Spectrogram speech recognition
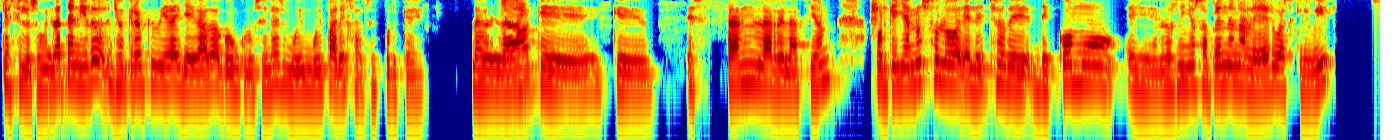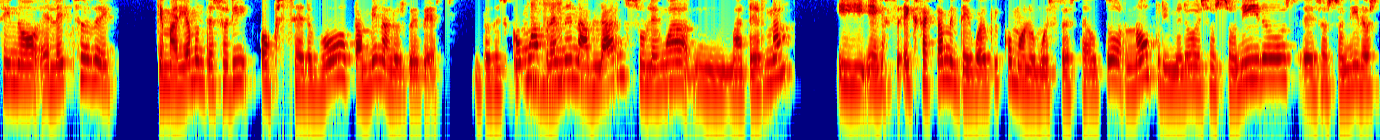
Que si los hubiera tenido, yo creo que hubiera llegado a conclusiones muy, muy parejas, ¿eh? porque la verdad que, que está en la relación, porque ya no solo el hecho de, de cómo eh, los niños aprenden a leer o a escribir, sino el hecho de que María Montessori observó también a los bebés. Entonces, cómo aprenden a hablar su lengua mm, materna y es exactamente igual que como lo muestra este autor, ¿no? Primero esos sonidos, esos sonidos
